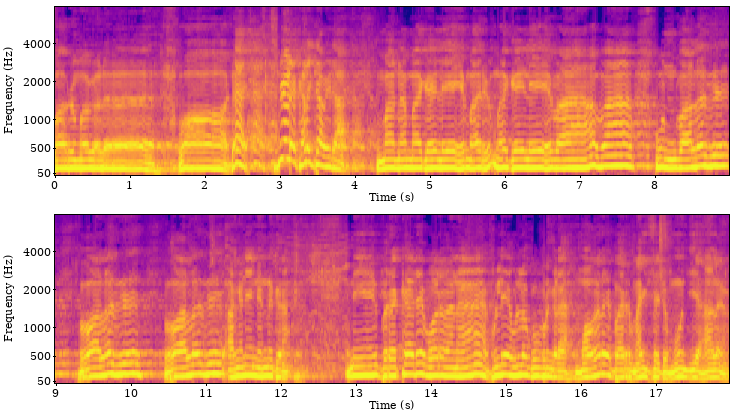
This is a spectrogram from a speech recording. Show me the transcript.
மருமகளே வா. ஸ்பீடை கரெக்டாக வீடா. மணமகளே மருமகளே வா வா. உன் வலது வலது வலது. அங்கனே நின்றுக்கிறேன் நீ இப்போ ரெக்கார்டே போட வேணாம் பிள்ளைய உள்ளே கூப்பிடுங்கடா. முகரே பாரு மைக் செட்டு மூஞ்சி ஆளும்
